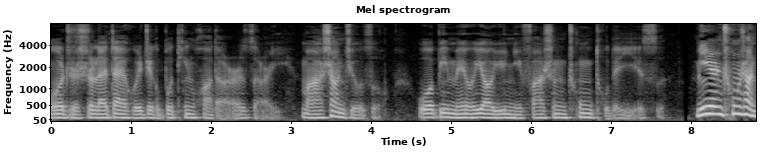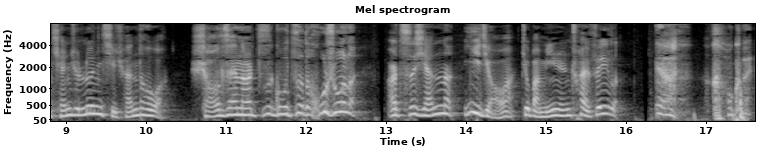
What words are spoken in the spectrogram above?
我只是来带回这个不听话的儿子而已，马上就走。我并没有要与你发生冲突的意思。鸣人冲上前去，抡起拳头啊！少在那儿自顾自的胡说了。而慈贤呢，一脚啊就把鸣人踹飞了。呀！好快！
